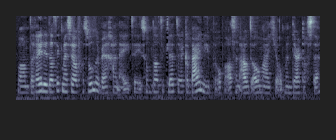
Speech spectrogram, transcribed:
Want de reden dat ik mezelf gezonder ben gaan eten is omdat ik letterlijk erbij liep op, als een oud omaatje op mijn dertigste.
